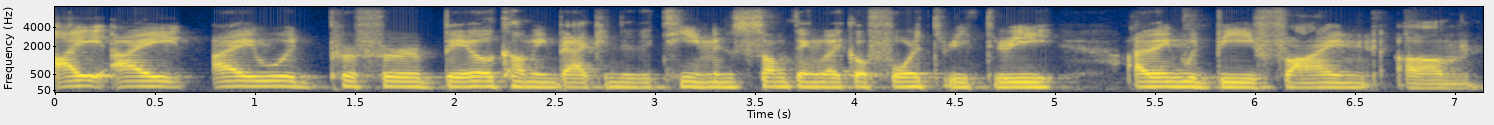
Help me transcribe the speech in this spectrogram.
I I I would prefer Bale coming back into the team in something like a four three three. I think would be fine. Um,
